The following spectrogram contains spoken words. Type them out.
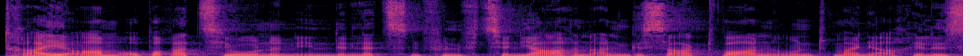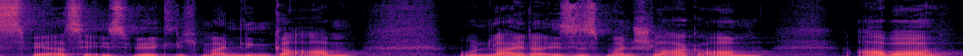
drei Armoperationen in den letzten 15 Jahren angesagt waren und meine Achillesferse ist wirklich mein linker Arm und leider ist es mein Schlagarm. Aber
